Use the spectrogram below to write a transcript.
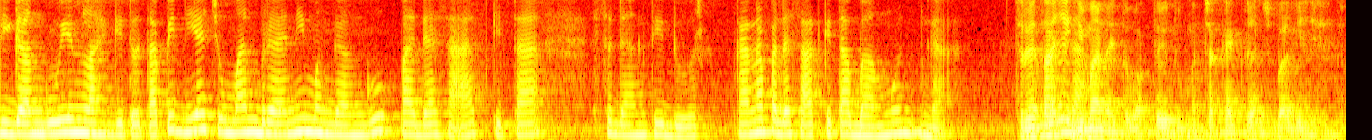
digangguin lah gitu. Tapi dia cuman berani mengganggu pada saat kita sedang tidur, karena pada saat kita bangun nggak. Ceritanya gimana itu waktu itu mencekek dan sebagainya itu?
